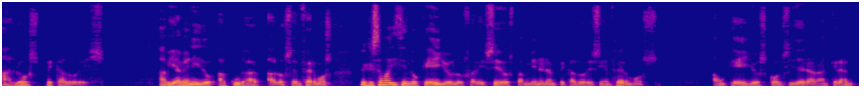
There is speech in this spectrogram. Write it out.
a los pecadores. Había venido a curar a los enfermos. Le estaba diciendo que ellos, los fariseos, también eran pecadores y enfermos. aunque ellos consideraran que eran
